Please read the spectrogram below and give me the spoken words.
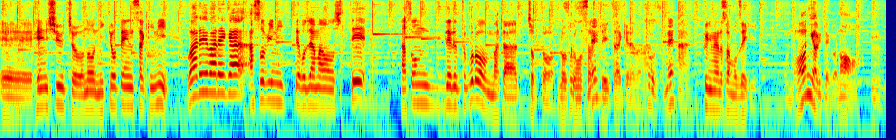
えー編集長の2拠点先に我々が遊びに行ってお邪魔をして遊んでるところをまたちょっと録音させていただければ。なそうですね。はい、国丸さんもぜひ、何やりたいかな？うん。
